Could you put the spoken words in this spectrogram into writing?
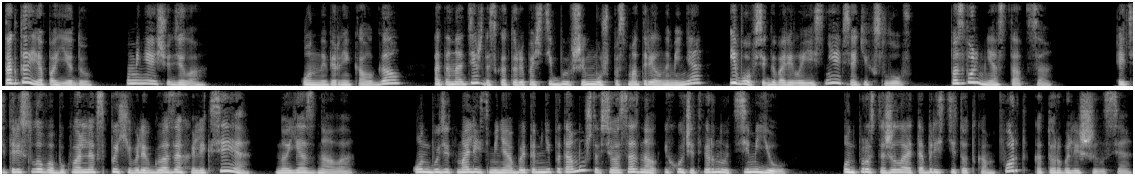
«Тогда я поеду. У меня еще дела». Он наверняка лгал, а та надежда, с которой почти бывший муж посмотрел на меня, и вовсе говорила яснее всяких слов. «Позволь мне остаться». Эти три слова буквально вспыхивали в глазах Алексея, но я знала. Он будет молить меня об этом не потому, что все осознал и хочет вернуть семью. Он просто желает обрести тот комфорт, которого лишился.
